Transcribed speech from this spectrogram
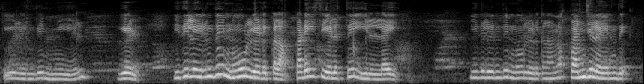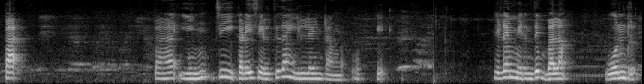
கீழிருந்து மேல். ஏழு. இதிலிருந்து நூல் எடுக்கலாம். கடைசி எழுத்து இல்லை. இதிலிருந்து நூல் எடுக்கலாம்னா பஞ்சில் இருந்து. ப ப இஞ்சி கடைசி எழுத்து தான் இல்லைன்ட்டாங்க. ஓகே. இடமிருந்து பலம். ஒன்று.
